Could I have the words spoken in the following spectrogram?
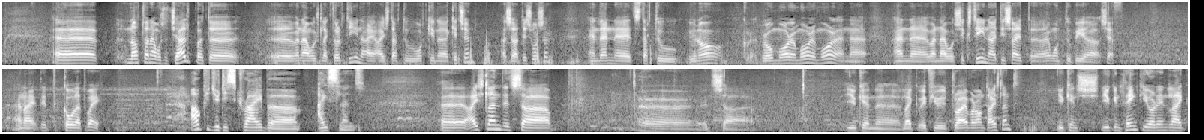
Uh, not when I was a child, but uh, when I was like 13, I, I started to work in a kitchen as a dishwasher, and then it started to, you know, grow more and more and more. And and when I was 16, I decided I want to be a chef, and I did go that way. How could you describe uh, Iceland? Uh, Iceland, it's uh, uh it's uh, you can uh, like if you drive around Iceland, you can you can think you're in like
